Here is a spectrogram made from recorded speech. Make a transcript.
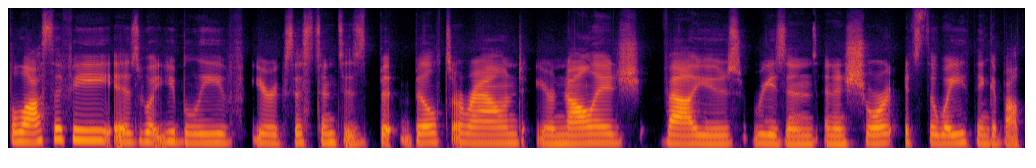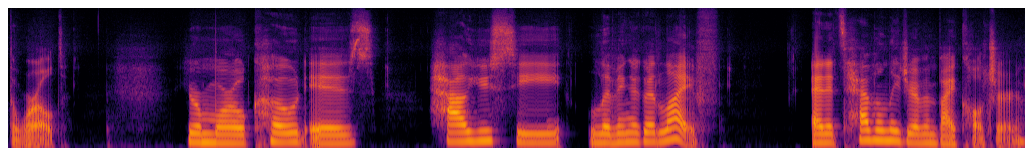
Philosophy is what you believe your existence is b- built around your knowledge, values, reasons, and in short, it's the way you think about the world. Your moral code is how you see living a good life, and it's heavily driven by culture.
